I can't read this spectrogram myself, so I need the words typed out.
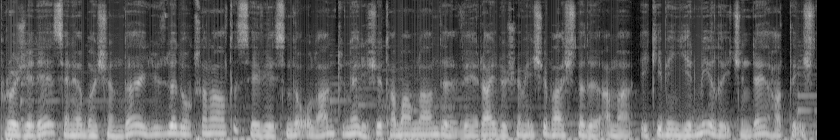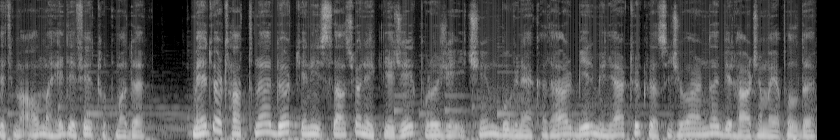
Projede sene başında %96 seviyesinde olan tünel işi tamamlandı ve ray döşeme işi başladı ama 2020 yılı içinde hattı işletime alma hedefi tutmadı. M4 hattına 4 yeni istasyon ekleyecek proje için bugüne kadar 1 milyar Türk lirası civarında bir harcama yapıldı.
